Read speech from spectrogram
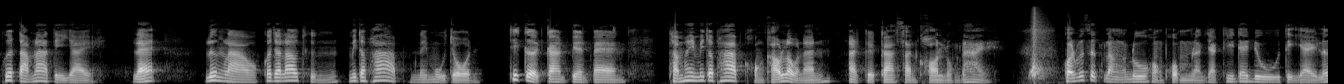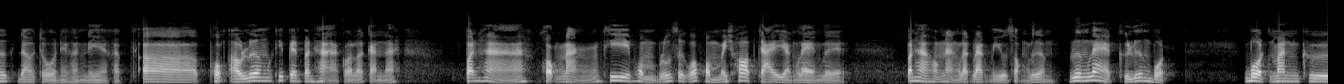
เพื่อตามล่าตีใหญ่ และเรื่องราวก็จะเล่าถึงมิตรภาพในหมู่โจรที่เกิดการเปลี่ยนแปลงทำให้มิตรภาพของเขาเหล่านั้นอาจเกิดการสั่นคลอนลงได้ ความรู้สึกหลังดูของผมหลังจากที่ได้ดูติใหญ่เลิกดาวโจนในครั้งนี้ครับเอ่อผมเอาเรื่องที่เป็นปัญหาก่อนแล้วกันนะ ปัญหาของหนังที่ผมรู้สึกว่าผมไม่ชอบใจอย่างแรงเลย ปัญหาของหนังหลักๆ มีอยู่สองเรื่อง เรื่องแรกคือเรื่องบท บทมันคือ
